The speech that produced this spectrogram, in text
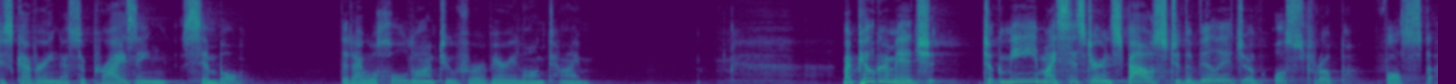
discovering a surprising symbol that I will hold on to for a very long time. My pilgrimage took me, my sister, and spouse to the village of Ostrop Falster,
